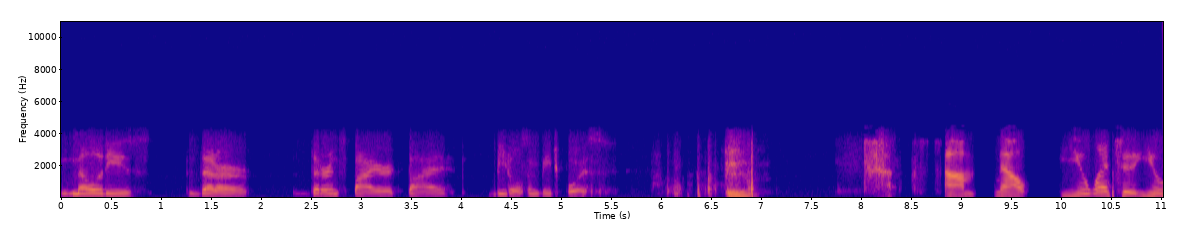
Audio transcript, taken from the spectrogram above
melodies that are that are inspired by Beatles and Beach Boys. um, now you went to you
